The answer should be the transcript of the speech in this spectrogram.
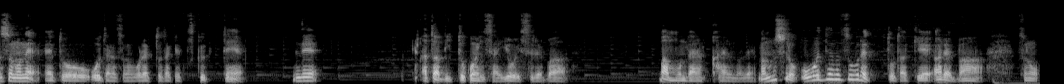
そのね、えっと、 Ordinals のウォレットだけ作って、で、あとはビットコインさえ用意すれば、まあ問題なく買えるので、まあむしろ Ordinals Wallet だけあれば、その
